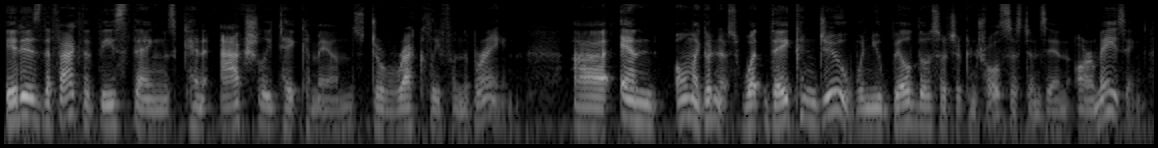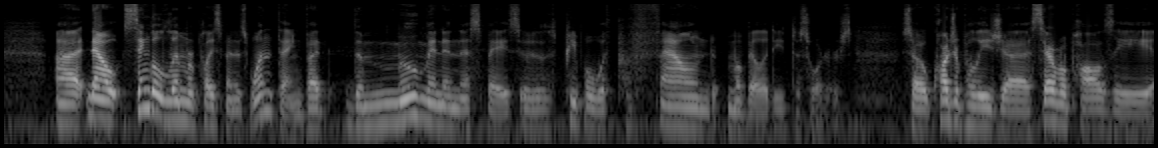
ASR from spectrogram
It is the fact that these things can actually take commands directly from the brain. Uh, and oh my goodness, what they can do when you build those sorts of control systems in are amazing. Uh, now, single limb replacement is one thing, but the movement in this space is people with profound mobility disorders. So, quadriplegia, cerebral palsy,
